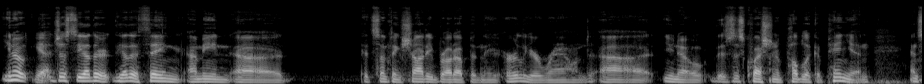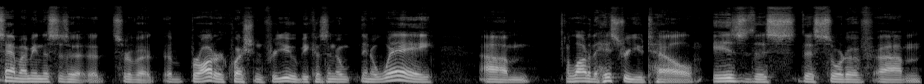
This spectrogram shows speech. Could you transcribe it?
You know, yeah. just the other the other thing. I mean, uh, it's something Shadi brought up in the earlier round. Uh, you know, there's this question of public opinion, and Sam. I mean, this is a, a sort of a, a, broader question for you because in a in a way, um, a lot of the history you tell is this this sort of um,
